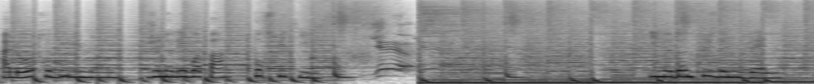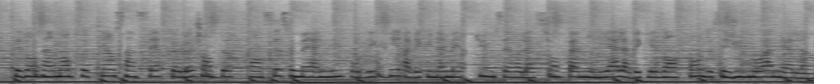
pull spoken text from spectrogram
à l'autre bout du monde, je ne les vois pas, poursuit-il. Il ne donne plus de nouvelles. C'est dans un entretien sincère que le chanteur français se met à nu pour décrire avec une amertume ses relations familiales avec les enfants de ses jumeaux Anne et Alain.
